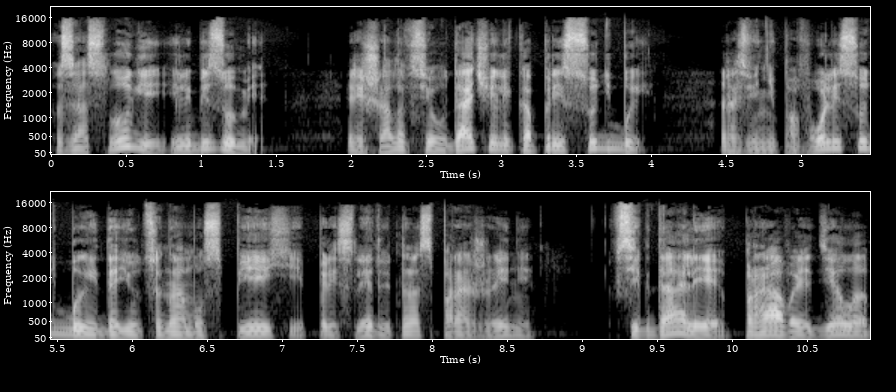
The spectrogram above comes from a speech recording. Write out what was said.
Заслуги или безумие? Решала все удача или каприз судьбы? Разве не по воле судьбы даются нам успехи, преследуют нас поражения? Всегда ли правое дело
